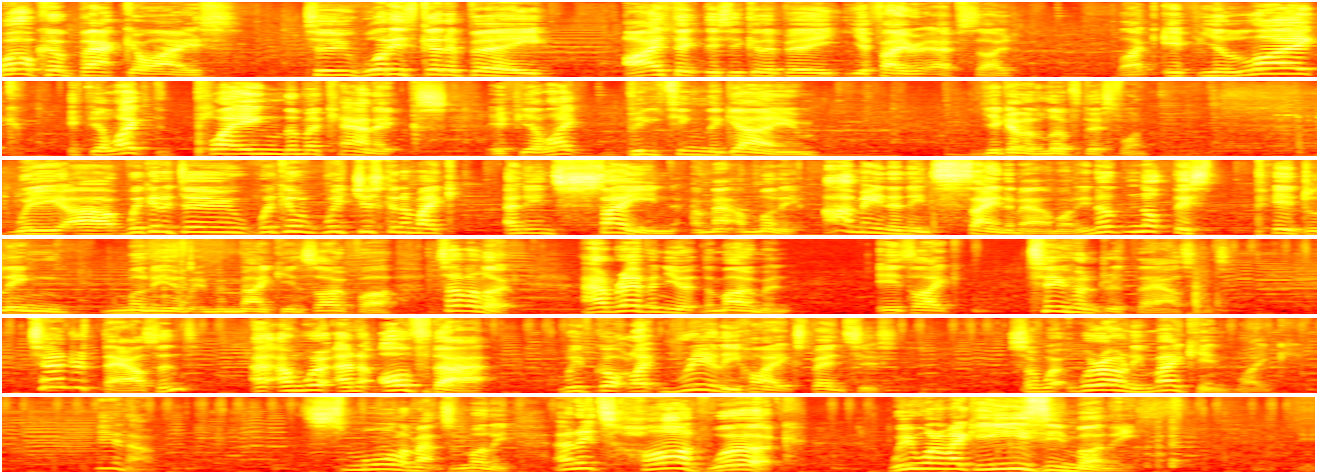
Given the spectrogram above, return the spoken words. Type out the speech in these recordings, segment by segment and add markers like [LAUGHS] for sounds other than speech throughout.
Welcome back, guys, to what is going to be. I think this is going to be your favourite episode. Like, if you like, if you like playing the mechanics, if you like beating the game, you're going to love this one. We are, we're going to do, we're going, we're just going to make an insane amount of money. I mean, an insane amount of money, not not this piddling money that we've been making so far. Let's have a look. Our revenue at the moment is like 200,000. 200,000? And we're and of that, we've got like really high expenses. So we're, we're only making like, you know, small amounts of money. And it's hard work. We want to make easy money.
